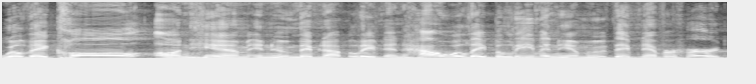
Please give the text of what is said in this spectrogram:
will they call on him in whom they've not believed? And how will they believe in him who they've never heard?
